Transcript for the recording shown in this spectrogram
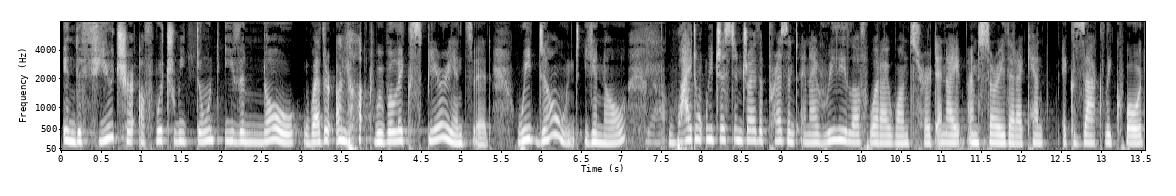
in the future of which we don't even know whether or not we will experience it? We don't, you know? Yeah. Why don't we just enjoy the present? And I really love what I once heard. And I, I'm sorry that I can't exactly quote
